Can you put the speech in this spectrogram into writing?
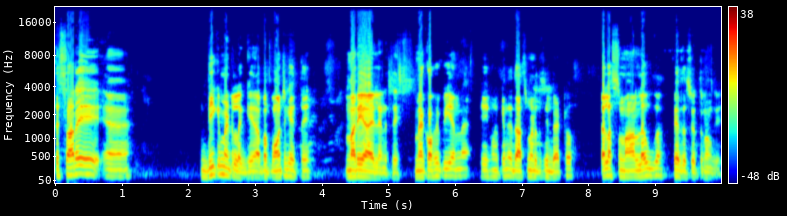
ਤੇ ਸਾਰੇ ਅਹ, 20 ਕੁ ਮਿੰਟ ਲੱਗੇ ਆਪਾਂ ਪਹੁੰਚ ਗਏ ਇੱਥੇ ਮਰੀ ਆਈਲੈਂਡ ਤੇ। ਮੈਂ ਕਾਫੀ ਪੀ ਜਾਂਦਾ ਇਹ ਹੁਣ ਕਹਿੰਦੇ 10 ਮਿੰਟ ਤੁਸੀਂ ਬੈਠੋ ਪਹਿਲਾਂ ਸਮਾਨ ਲਊਗਾ ਫਿਰ ਤੁਸੀਂ ਉਤਰੋਗੇ।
